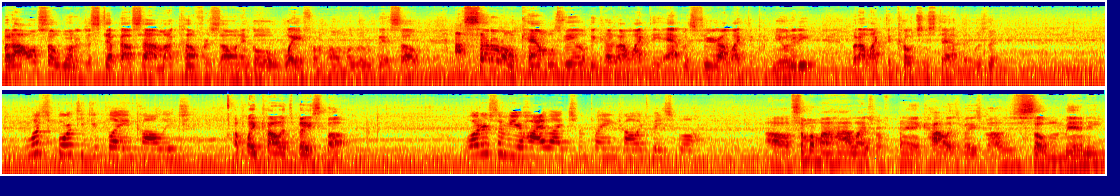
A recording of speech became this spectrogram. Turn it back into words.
But I also wanted to step outside my comfort zone and go away from home a little bit. So I settled on Campbellsville because I like the atmosphere, I like the community but I like the coaching staff that was there. What sports did you play in college? I played college baseball. What are some of your highlights from playing college baseball? Uh, some of my highlights from playing college baseball, there's just so many.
